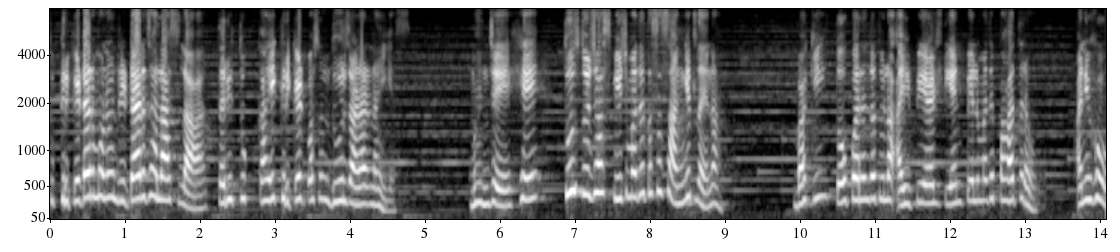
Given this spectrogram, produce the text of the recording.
तू क्रिकेटर म्हणून रिटायर झाला असला तरी तू काही क्रिकेटपासून दूर जाणार नाही आहेस म्हणजे हे तूच तुझ्या स्पीचमध्ये तसं सांगितलंय ना? बाकी तोपर्यंत तुला I P L T N P एलमध्ये पाहत राहू. आणि हो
